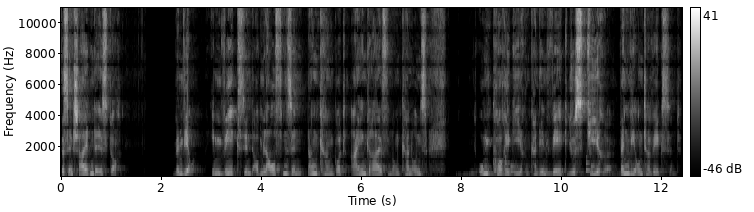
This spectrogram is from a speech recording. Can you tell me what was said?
das Entscheidende ist doch, wenn wir im Weg sind, auf dem Laufen sind, dann kann Gott eingreifen und kann uns umkorrigieren, kann den Weg justieren, wenn wir unterwegs sind.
